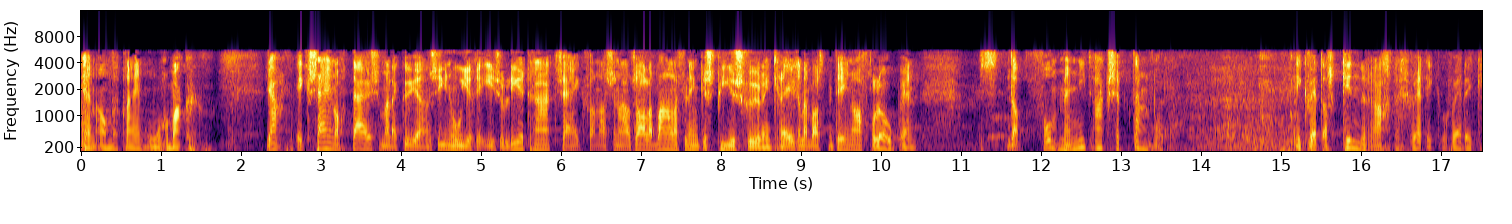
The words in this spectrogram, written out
en ander klein ongemak. Ja, ik zei nog thuis, maar daar kun je aan zien hoe je geïsoleerd raakt, zei ik, van als ze nou eens allemaal een flinke spierscheuring kregen, dan was het meteen afgelopen. En dat vond men niet acceptabel. Ik werd als kinderachtig, werd ik, werd ik.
